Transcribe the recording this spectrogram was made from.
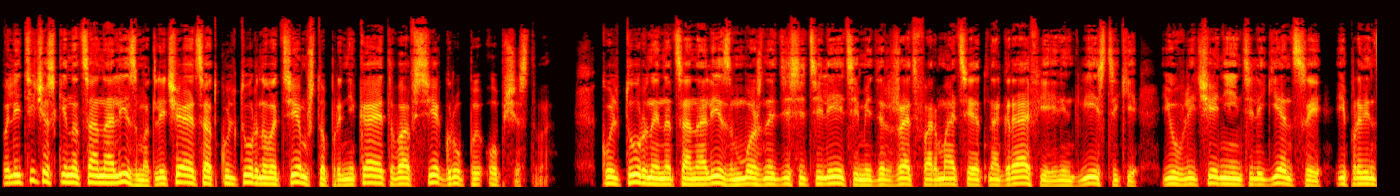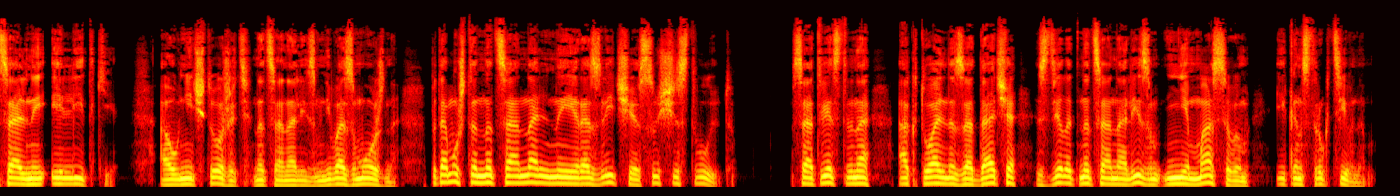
Политический национализм отличается от культурного тем, что проникает во все группы общества. Культурный национализм можно десятилетиями держать в формате этнографии, лингвистики и увлечения интеллигенции и провинциальной элитки. А уничтожить национализм невозможно, потому что национальные различия существуют. Соответственно, актуальна задача сделать национализм не массовым и конструктивным.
